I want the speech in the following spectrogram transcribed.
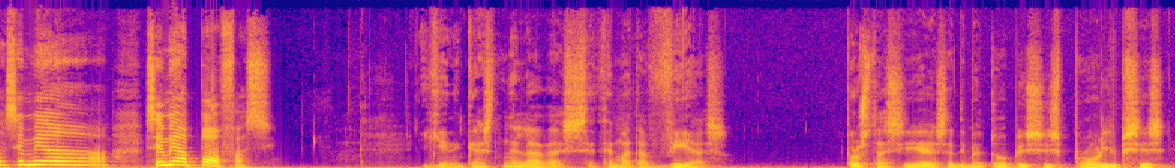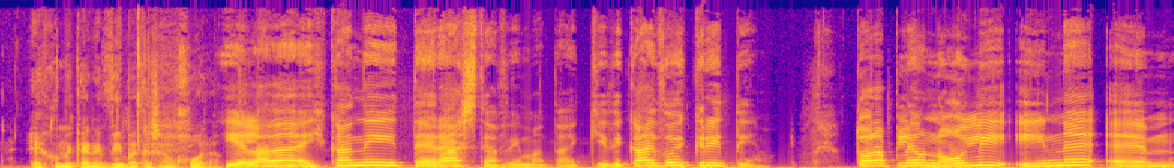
σε, μια, σε μια απόφαση. Γενικά στην Ελλάδα σε θέματα βίας προστασίας, αντιμετώπισης, πρόληψης έχουμε κάνει βήματα σαν χώρα. Η Ελλάδα έχει κάνει τεράστια βήματα και ειδικά εδώ η Κρήτη. Τώρα πλέον όλοι είναι ε,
